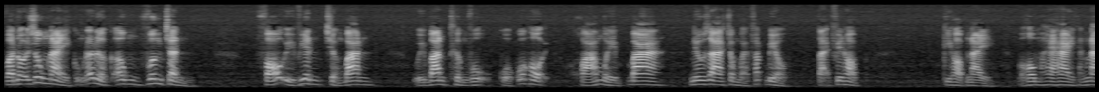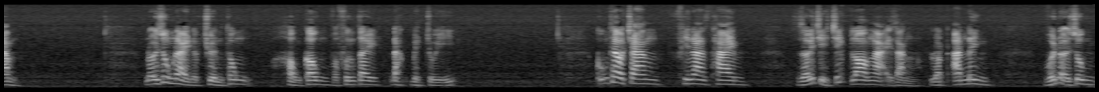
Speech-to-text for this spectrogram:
Và nội dung này cũng đã được ông Vương Trần, Phó Ủy viên trưởng ban, Ủy ban Thường vụ của Quốc hội khóa 13 nêu ra trong bài phát biểu tại phiên họp kỳ họp này vào hôm 22 tháng 5. Nội dung này được truyền thông Hồng Kông và phương Tây đặc biệt chú ý. Cũng theo trang Finance Times, giới chỉ trích lo ngại rằng luật an ninh với nội dung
